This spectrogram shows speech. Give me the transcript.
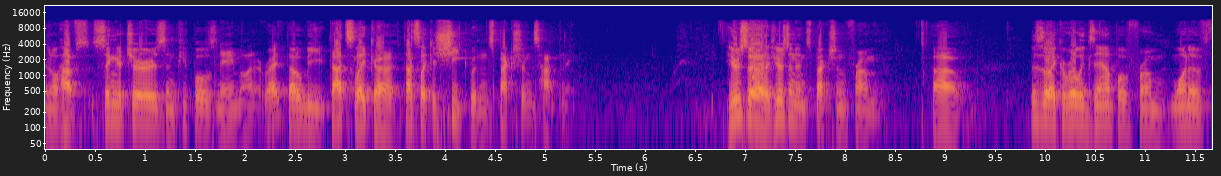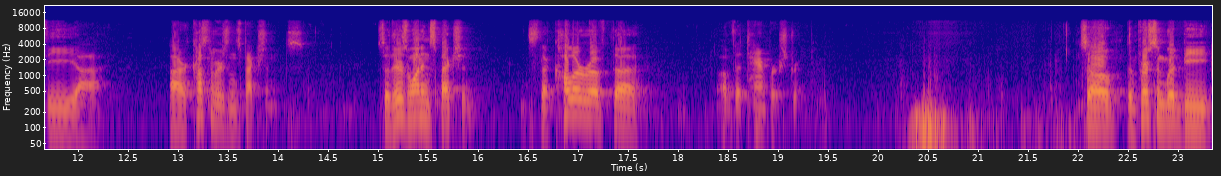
And it'll have signatures and people's name on it, right? That'll be, that's like a, that's like a sheet with inspections happening. Here's, a, here's an inspection from, uh, this is like a real example from one of the, uh, our customers' inspections. So there's one inspection. It's the color of the, of the tamper strip. So the person would be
